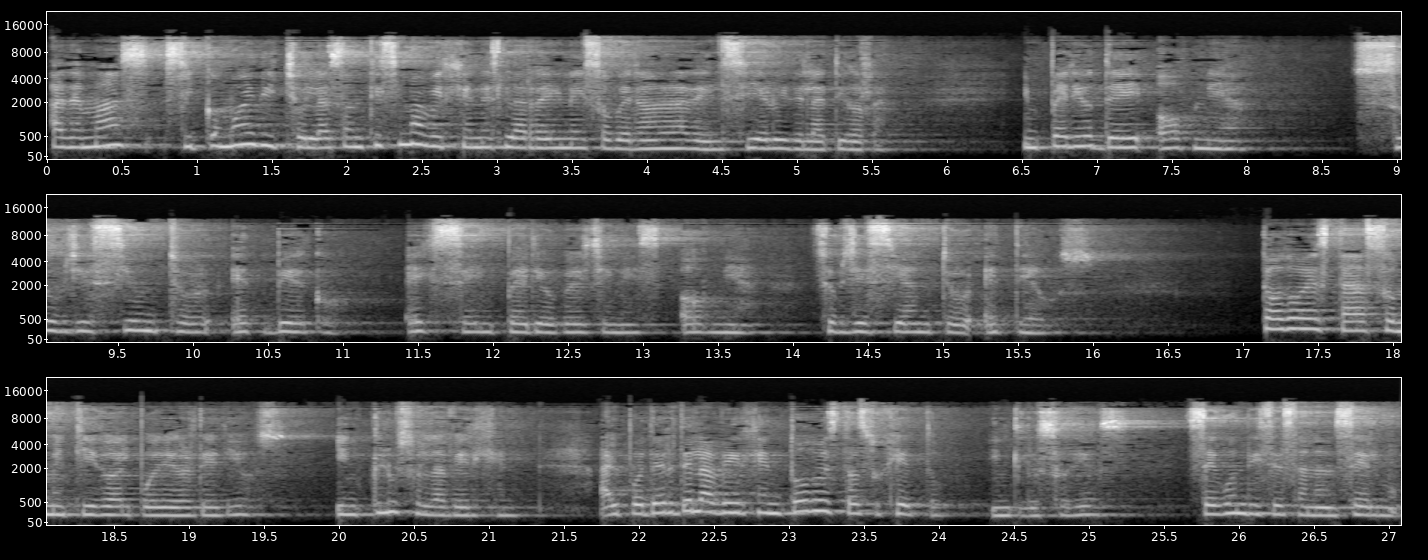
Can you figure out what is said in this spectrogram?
Además, si como he dicho, la Santísima Virgen es la reina y soberana del cielo y de la tierra, imperio Dei omnia subjeciuntur et virgo, ex imperio virginis omnia subjecientur et Deus. Todo está sometido al poder de Dios, incluso la Virgen. Al poder de la Virgen todo está sujeto, incluso Dios. Según dice San Anselmo,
